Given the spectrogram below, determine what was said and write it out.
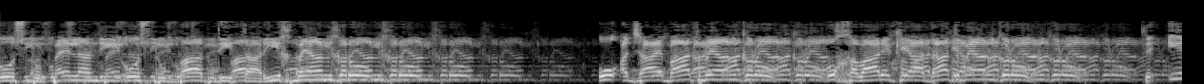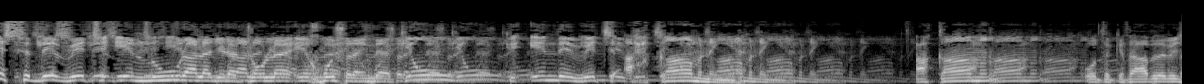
اس تو پہلا دی، اس تو بعد دی تاریخ بیان کرو۔ او عجائبات بیان کرو، او خوارے کے عادات بیان کرو۔ تے اس دے وچ اے نور والا جڑا ٹولا ہے، اے خوش رہندا ہے۔ کیوں؟ کہ ان دے وچ احکام نہیں ہے احکام او تے کتاب دے وچ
